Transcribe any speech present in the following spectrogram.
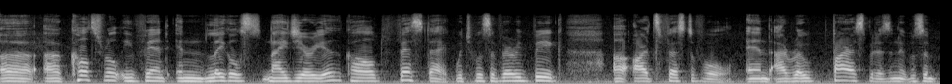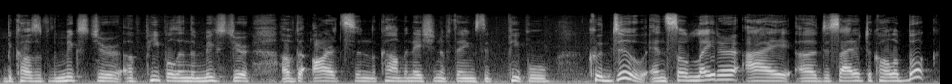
a, a cultural event in Lagos, Nigeria called Festac, which was a very big uh, arts festival. And I wrote Fire Spitters, and it was a, because of the mixture of people and the mixture of the arts and the combination of things that people could do. And so later I uh, decided to call a book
